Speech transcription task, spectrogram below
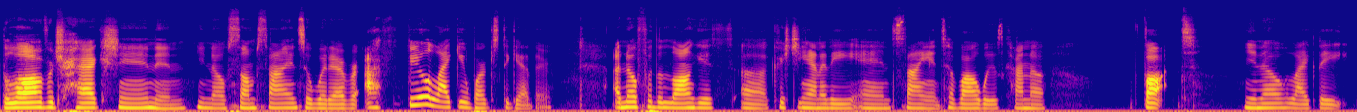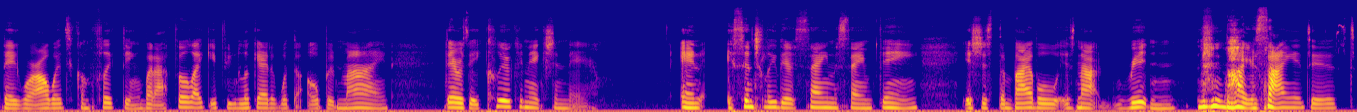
the law of attraction and, you know, some science or whatever. I feel like it works together. I know for the longest, uh, Christianity and science have always kind of fought. You know, like they they were always conflicting. But I feel like if you look at it with an open mind, there is a clear connection there, and essentially they're saying the same thing. It's just the Bible is not written by a scientist.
